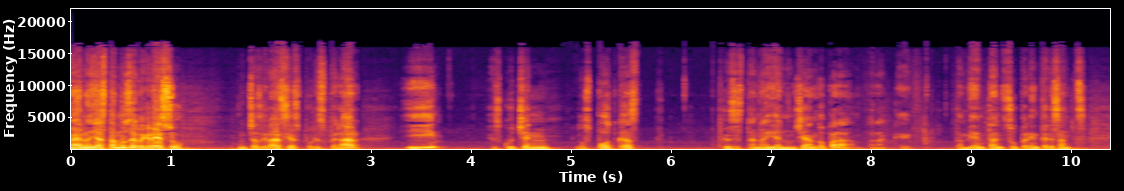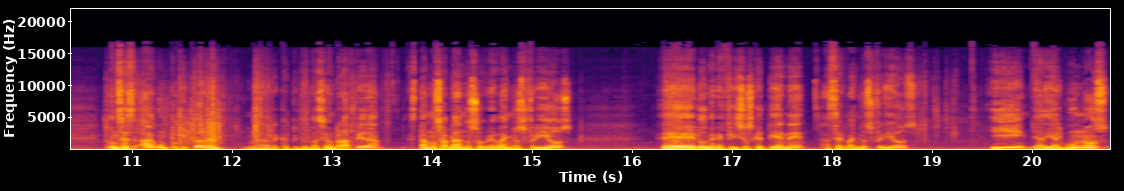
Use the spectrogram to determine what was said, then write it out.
Bueno, ya estamos de regreso. Muchas gracias por esperar y escuchen los podcasts que se están ahí anunciando para, para que también están súper interesantes. Entonces, hago un poquito de una recapitulación rápida. Estamos hablando sobre baños fríos, eh, los beneficios que tiene hacer baños fríos. Y ya di algunos.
